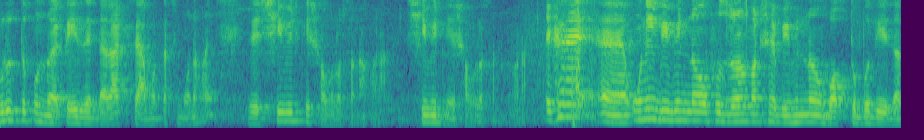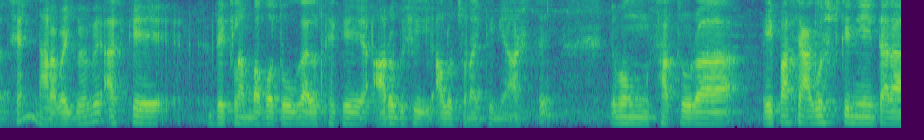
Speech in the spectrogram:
গুরুত্বপূর্ণ একটা এজেন্ডা রাখছে আমার কাছে মনে হয়, যে শিবিরকে সমালোচনা করা, শিবির নিয়ে সমালোচনা করা। এখানে উনি বিভিন্ন, ফজলুর রহমান সাহেব বিভিন্ন বক্তব্য দিয়ে যাচ্ছেন ধারাবাহিকভাবে। আজকে দেখলাম বা গতকাল থেকে আরও বেশি আলোচনায় তিনি আসছে এবং ছাত্ররা এই পাঁচে আগস্টকে নিয়েই তারা,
